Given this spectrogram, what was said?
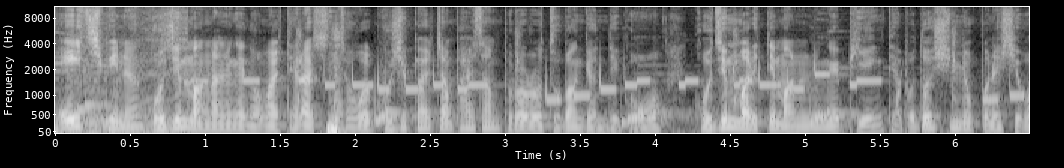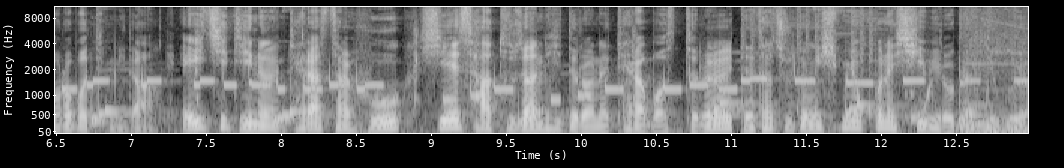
HB는 고진 망나뇽의 노말테라 신속을 98.83%로 두 번 견디고 고진 머리띠 망나뇽의 비행 태보도 16분의 15로 버팁니다. HD는 테라스탈 후 C에 4 투자한 히드런의 테라버스트를 데타 출동 이 16분의 12로 견디고요.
